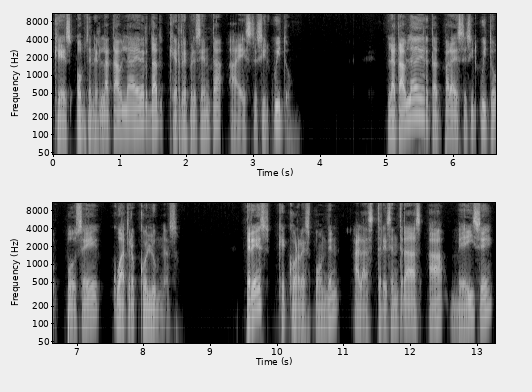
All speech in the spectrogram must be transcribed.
que es obtener la tabla de verdad que representa a este circuito. La tabla de verdad para este circuito posee cuatro columnas tres que corresponden a las tres entradas A, B y C,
